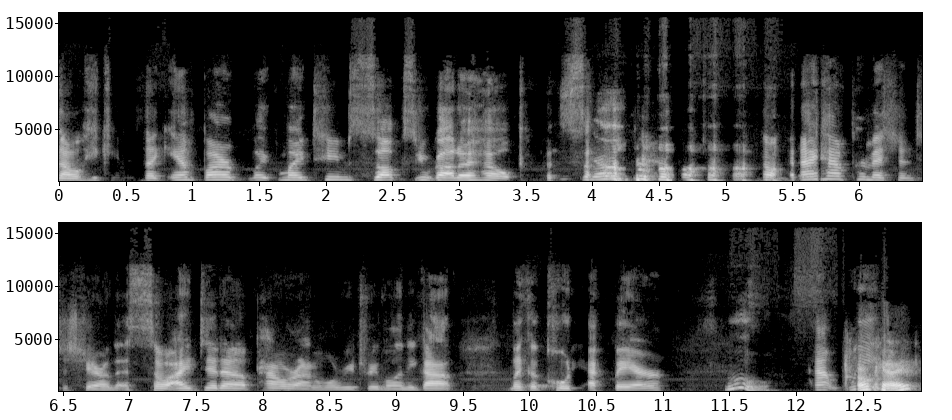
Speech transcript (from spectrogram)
so he he's like Aunt Barb, like my team sucks. You gotta help. So, Yeah. so- and I have permission to share this. So I did a power animal retrieval, and he got like a Kodiak bear. Ooh. That week, Okay.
